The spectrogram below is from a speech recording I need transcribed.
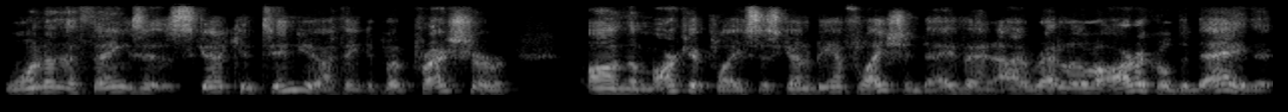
one of the things that's going to continue, I think, to put pressure on the marketplace is going to be inflation, Dave. And I read a little article today that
